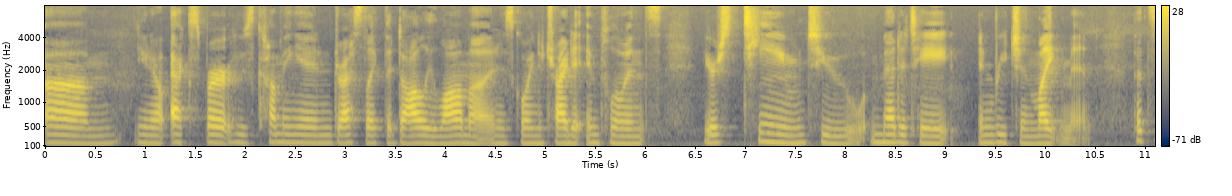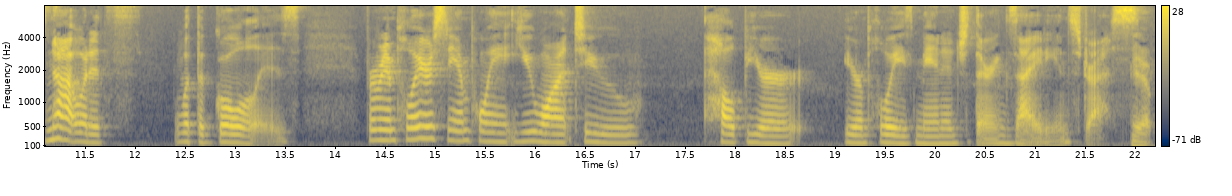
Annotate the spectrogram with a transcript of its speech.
um, you know, expert who's coming in dressed like the Dalai Lama and is going to try to influence your team to meditate and reach enlightenment. That's not what it's what the goal is. From an employer standpoint, you want to help your your employees manage their anxiety and stress. Yep.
